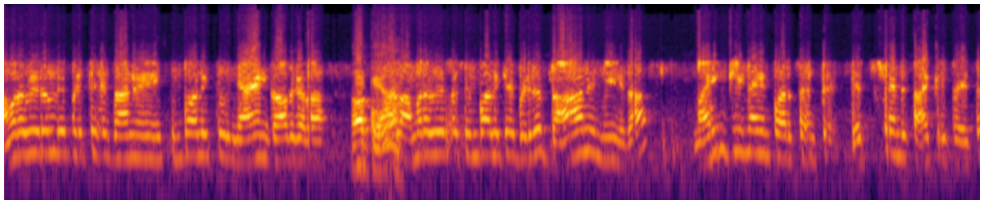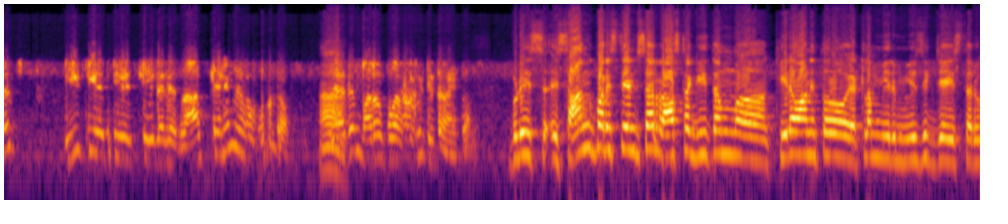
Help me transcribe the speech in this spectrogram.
అమరవీరులు పెడితే దాని సింబాలిక్ న్యాయం కాదు కదా. అమరవీరుల సింబాలికే పెడితే దాని మీద ninety nine percent deaths and sacrifices ఈటీఎస్సీలని రాస్తేనే మేము ఒప్పుకుంటాం. లేదా మరో పోరాటం సిద్ధమవుతాం ఇప్పుడు ఈ సాంగ్ పరిస్థితి ఏంటి సార్? రాష్ట్ర గీతం కీరవాణితో ఎట్లా మీరు మ్యూజిక్ చేయిస్తారు?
